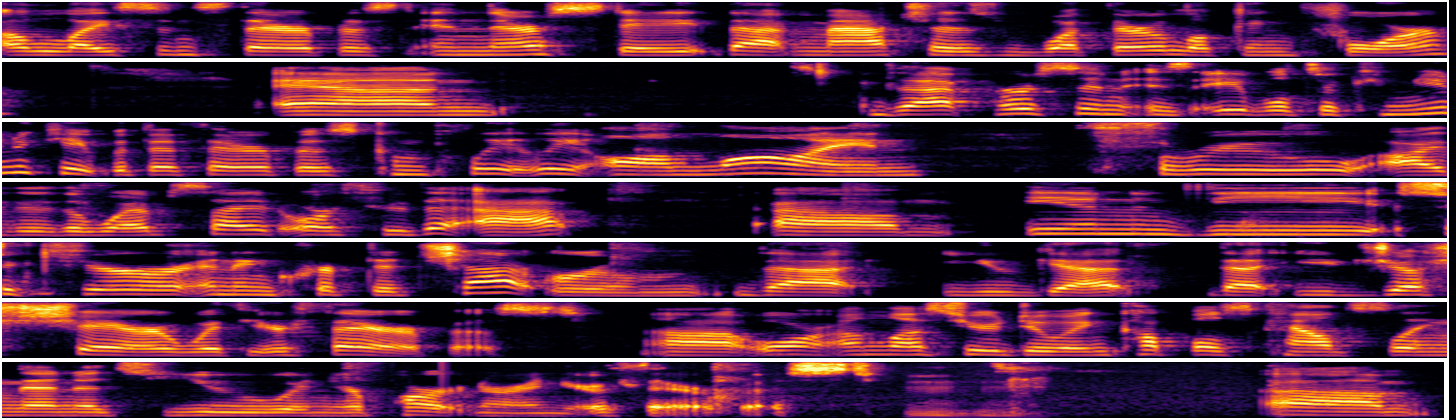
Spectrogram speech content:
a licensed therapist in their state that matches what they're looking for. And that person is able to communicate with the therapist completely online through either the website or through the app um, in the secure and encrypted chat room that you get that you just share with your therapist. Uh, or unless you're doing couples counseling, then it's you and your partner and your therapist. Mm-hmm. Um,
